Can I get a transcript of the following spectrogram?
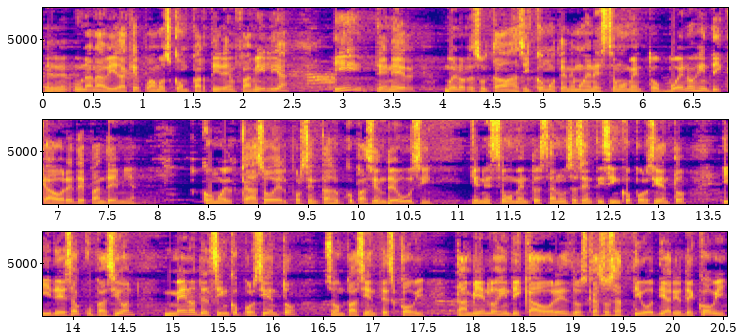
tener una Navidad que podamos compartir en familia y tener buenos resultados, así como tenemos en este momento buenos indicadores de pandemia, como el caso del porcentaje de ocupación de UCI, que en este momento está en un 65%, y de esa ocupación, menos del 5% son pacientes COVID. También los indicadores, los casos activos diarios de COVID,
